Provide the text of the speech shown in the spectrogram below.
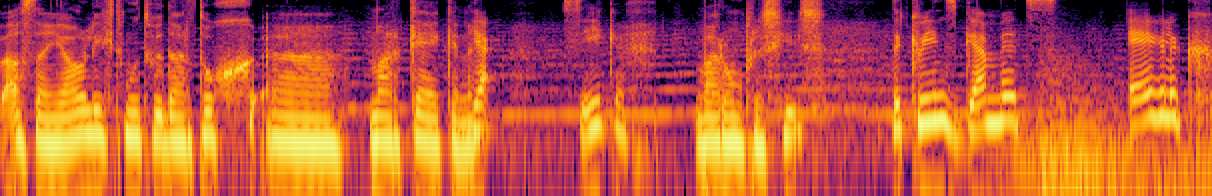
als het aan jou ligt, moeten we daar toch uh, naar kijken. Hè? Ja, zeker. Waarom precies? The Queen's Gambit, eigenlijk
